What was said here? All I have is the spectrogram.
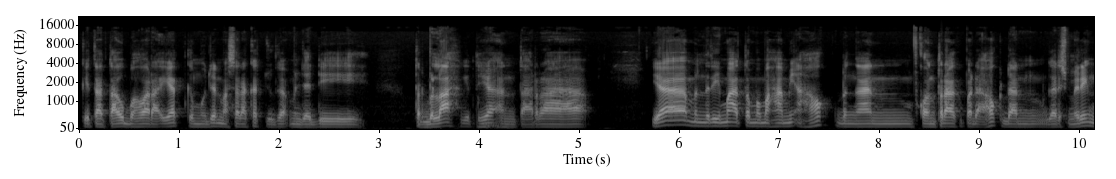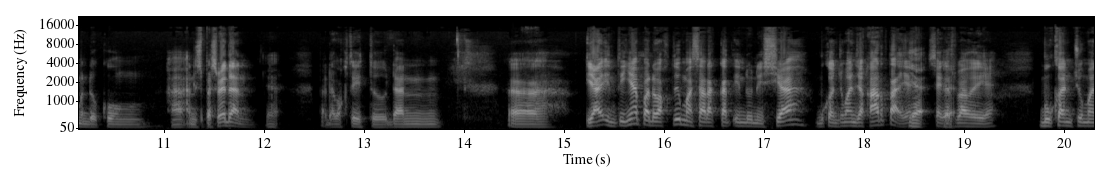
Kita tahu bahwa rakyat kemudian masyarakat juga menjadi terbelah gitu ya Hmm. antara ya menerima atau memahami Ahok dengan kontra kepada Ahok dan garis miring mendukung eh, Anies Baswedan Ya. Pada waktu itu. Dan eh, ya intinya pada waktu itu masyarakat Indonesia bukan cuma Jakarta ya, Ya, saya garis bawahi ya bukan cuma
